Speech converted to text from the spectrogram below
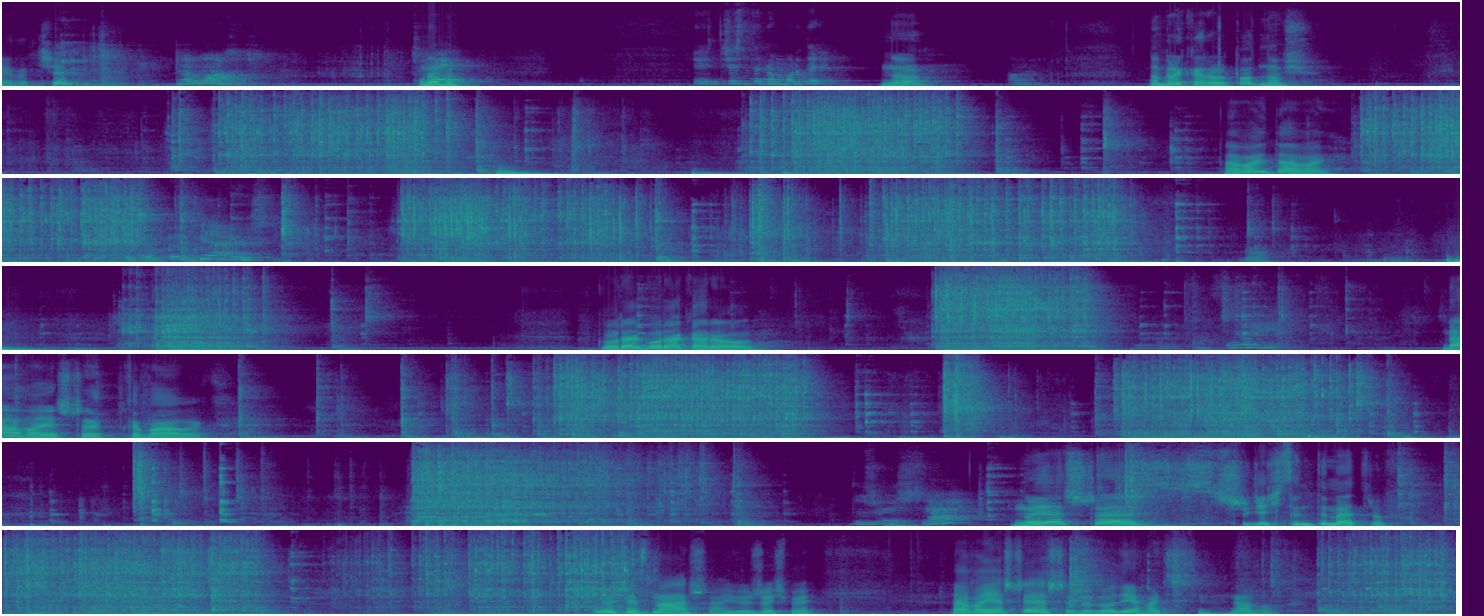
Nagrać cię? No możesz. Dobra. Jest czysty na mordy? No. Dobra, Karol, podnoś. Dawaj, dawaj. To trochę jest. Dobra. Góra, góra, Karol. Dawaj, jeszcze kawałek. Dużo jeszcze? No jeszcze z 30 centymetrów. Już jest nasza, już żeśmy... Dawaj, jeszcze, jeszcze, żeby odjechać na bok.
